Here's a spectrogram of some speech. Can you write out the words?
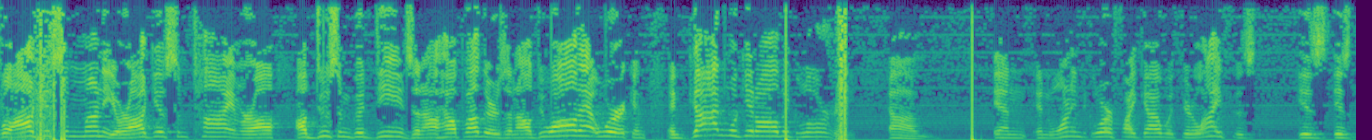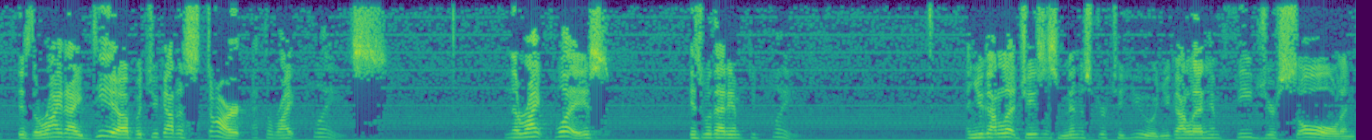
well, I'll give some money, or I'll give some time, or I'll I'll do some good deeds, and I'll help others, and I'll do all that work, and and God will get all the glory. Um, and and wanting to glorify God with your life is is, is, is the right idea, but you got to start at the right place. And the right place is with that empty plate. And you got to let Jesus minister to you, and you got to let Him feed your soul and,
